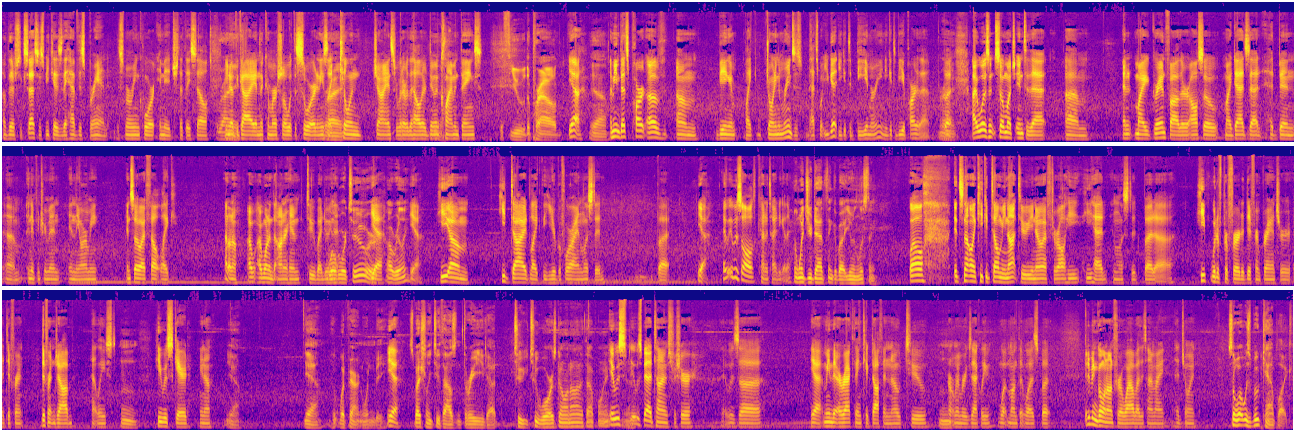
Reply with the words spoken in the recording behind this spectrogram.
of their success is because they have this brand, this Marine Corps image that they sell. You know, the guy in the commercial with the sword, and he's Right. like killing giants or whatever the hell they're doing, climbing things. the few, the proud. Yeah, Yeah, I mean that's part of um, being a, like joining the Marines. Is that's what you get? You get to be a Marine. You get to be a part of that. Right. But I wasn't so much into that. Um, and my grandfather, also my dad's dad, had been um, an infantryman in the army, and so I felt like I don't know. I, I wanted to honor him too by doing World that. War II. Or, Yeah. Oh, really? Yeah, he um he died like the year before I enlisted, but yeah, it, it was all kind of tied together. And what did your dad think about you enlisting? Well, it's not like he could tell me not to, you know, after all he, he had enlisted, but uh, he would have preferred a different branch or a different different job at least. Hmm. He was scared, you know. Yeah. Yeah. What parent wouldn't be? Yeah. Especially 2003. You got two two wars going on at that point. It was Yeah. it was bad times for sure. It was uh yeah, I mean the Iraq thing kicked off in 02. Mm. I don't remember exactly what month it was, but it had been going on for a while by the time I had joined. So, what was boot camp like?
